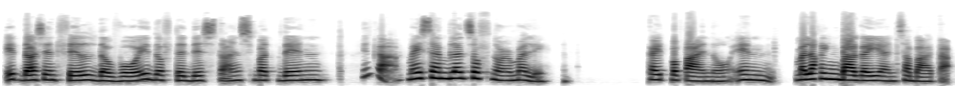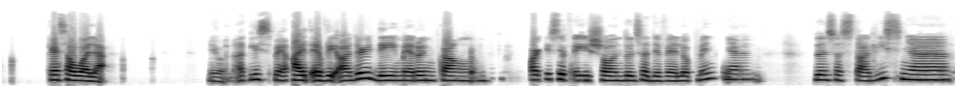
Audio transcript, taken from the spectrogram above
it doesn't fill the void of the distance, but then yun nga, may semblance of normal eh. Kahit papano. And malaking bagay yan sa bata. Kesa wala. Yun. At least may, kahit every other day, meron kang participation dun sa development niya, dun sa studies niya,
